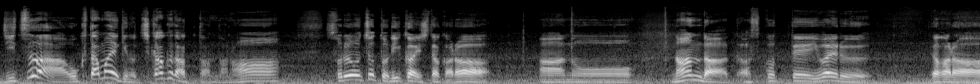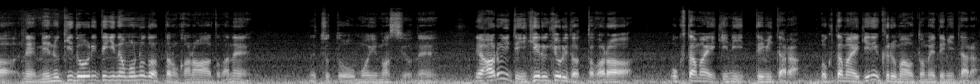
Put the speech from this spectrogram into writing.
実は奥多摩駅の近くだったんだな。それをちょっと理解したから、あのー、なんだ、あそこっていわゆる、だからね、目抜き通り的なものだったのかなとかね、ちょっと思いますよね。で、歩いて行ける距離だったから、奥多摩駅に行ってみたら、奥多摩駅に車を止めてみたら、あ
